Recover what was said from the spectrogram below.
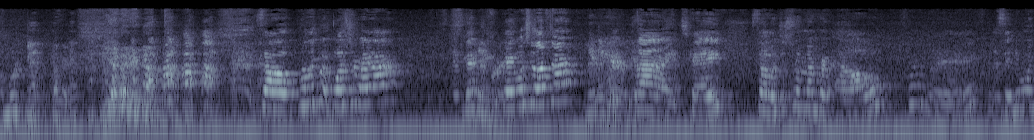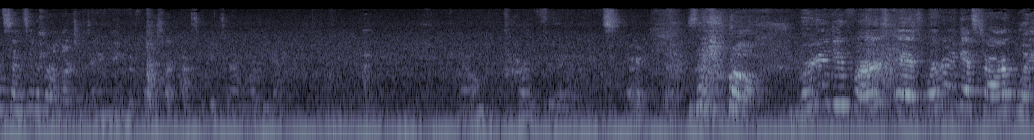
I'm working. Okay. so really quick, what's your right arm? Okay, what's your left arm? Right, okay? So just remember L for lick. Is anyone sensitive or allergic to anything before I start passing things around more than No? Perfect. Okay. So we're gonna do first is we're gonna get started with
